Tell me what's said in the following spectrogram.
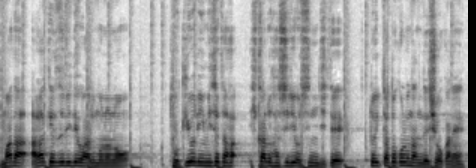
まだ荒削りではあるものの時折見せた光る走りを信じてといったところなんでしょうかね。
